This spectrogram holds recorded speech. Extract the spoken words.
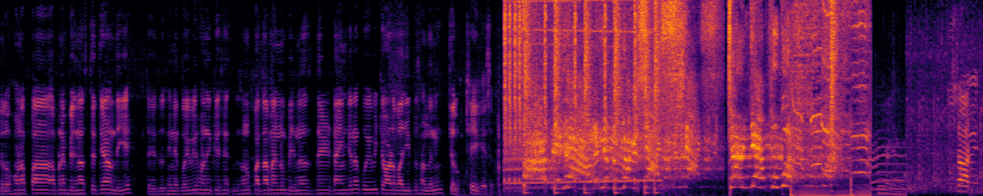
ਚਲੋ ਹੁਣ ਆਪਾਂ ਆਪਣੇ ਬਿਜ਼ਨਸ ਤੇ ਧਿਆਨ ਦਈਏ ਤੇ ਤੁਸੀਂ ਨੇ ਕੋਈ ਵੀ ਹੁਣ ਕਿਸੇ ਤੁਹਾਨੂੰ ਪਤਾ ਮੈਨੂੰ ਬਿਜ਼ਨਸ ਦੇ ਟਾਈਮ 'ਚ ਨਾ ਕੋਈ ਵੀ ਚੌੜਬਾਜੀ ਪਸੰਦ ਨਹੀਂ ਚਲੋ। ਠੀਕ ਹੈ ਸਰ। ਸਟਾਰਟ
